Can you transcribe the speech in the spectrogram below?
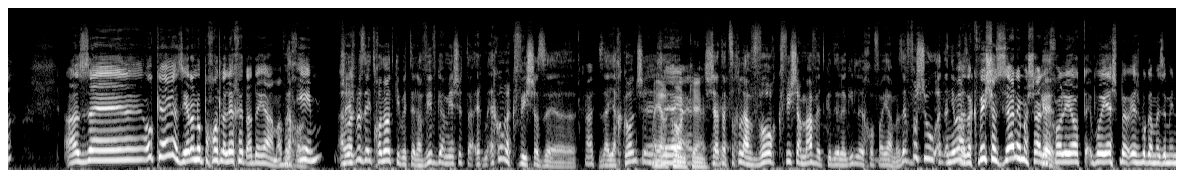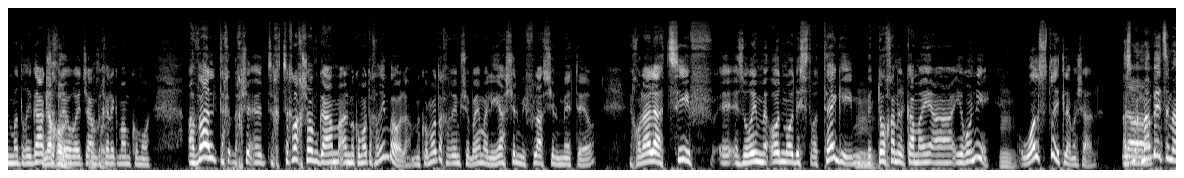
אז אה, אוקיי, אז יהיה לנו פחות ללכת עד הים. אבל נכון. אם שיש בזה יתרונות, כי בתל אביב גם יש את ה... איך קוראים לכביש הזה? זה הירקון ש... הירקון, כן. שאתה צריך לעבור כביש המוות כדי להגיד לחוף הים. אז איפשהו, אני אומר... אז הכביש הזה למשל כן. יכול להיות, ויש בו גם איזה מין מדרגה כשאתה נכון, יורד שם נכון. בחלק מהמקומות. אבל צריך לחשוב גם על מקומות אחרים בעולם. מקומות אחרים שבהם עלייה של מפלס של מטר יכולה להציף אה, אזורים מאוד מאוד אסטרטגיים mm. בתוך המרקם העירוני. Mm. וול סטריט למשל. אז מה, מה בעצם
